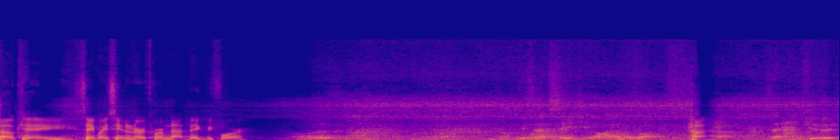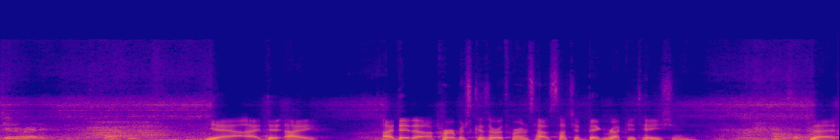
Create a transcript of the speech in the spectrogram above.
Okay, has anybody seen an earthworm that big before? Is that CGI or what? Huh? Is that computer generated graphic? Yeah, I did. I I did it on purpose because earthworms have such a big reputation that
